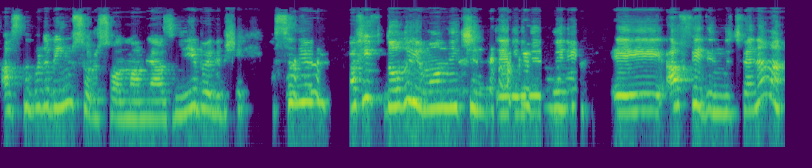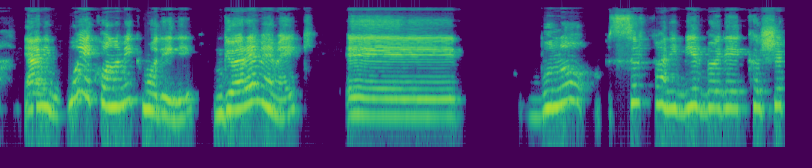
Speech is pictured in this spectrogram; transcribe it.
aslında burada benim soru sormam lazım. Niye böyle bir şey? Sanıyorum hafif doluyum onun için e, beni e, affedin lütfen ama yani bu ekonomik modeli görememek e, bunu sırf hani bir böyle kaşık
